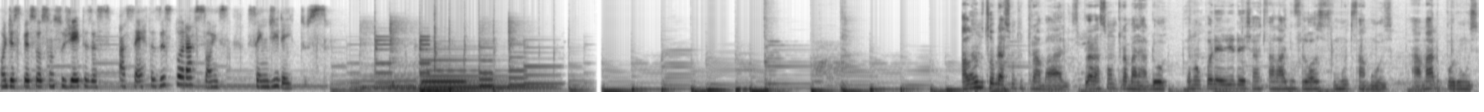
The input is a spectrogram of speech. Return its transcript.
onde as pessoas são sujeitas a certas explorações sem direitos. Falando sobre o assunto do trabalho, exploração do trabalhador, eu não poderia deixar de falar de um filósofo muito famoso, amado por uns,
